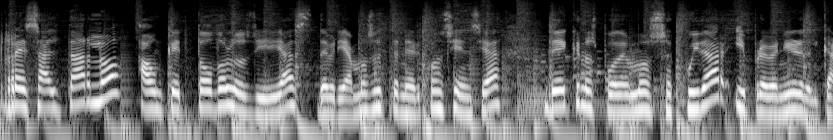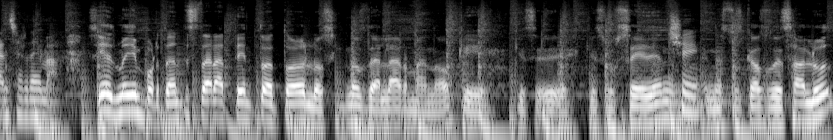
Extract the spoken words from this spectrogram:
resaltarlo, aunque todos los días deberíamos de tener conciencia de que nos podemos cuidar y prevenir el cáncer de mama. Sí, es muy importante estar atento a todos los signos de alarma ¿no? que, que, se, que suceden Sí. en estos casos de salud.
